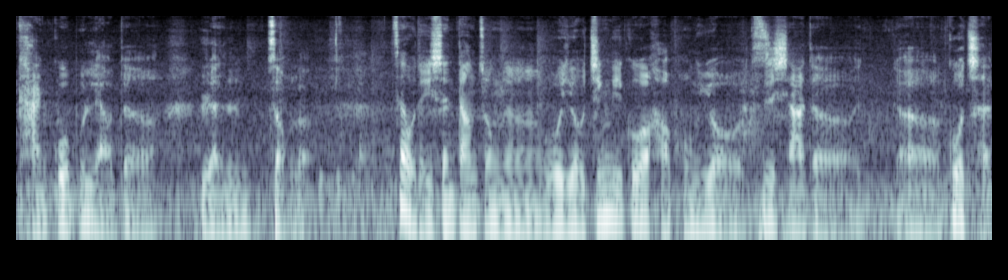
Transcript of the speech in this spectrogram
坎过不了的人走了。在我的一生当中呢，我有经历过好朋友自杀的呃过程，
